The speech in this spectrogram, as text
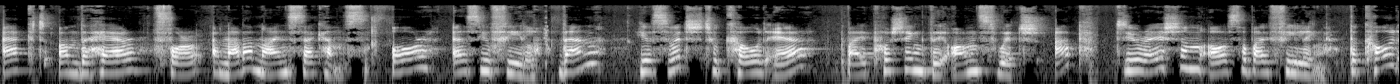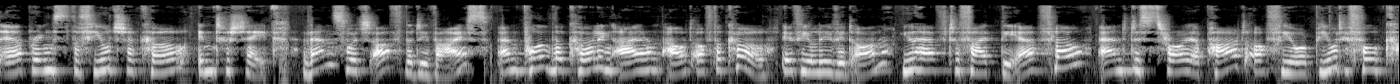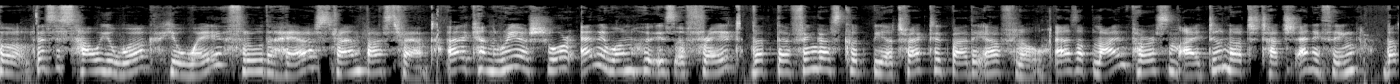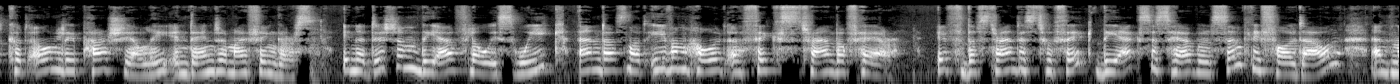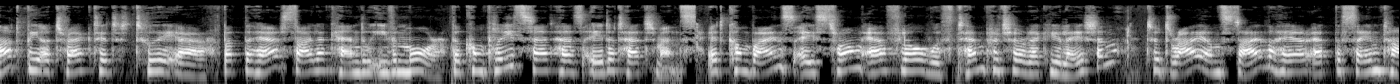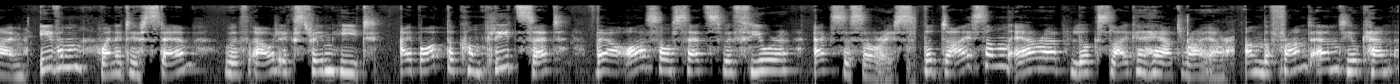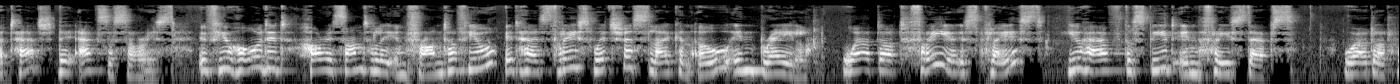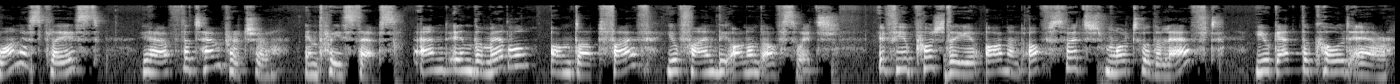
act on the hair for another 9 seconds or as you feel. Then you switch to cold air by pushing the on switch up Duration also by feeling. The cold air brings the future curl into shape. Then switch off the device and pull the curling iron out of the curl. If you leave it on, you have to fight the airflow and destroy a part of your beautiful curl. This is how you work your way through the hair strand by strand. I can reassure anyone who is afraid that their fingers could be attracted by the airflow. As a blind person, I do not touch anything that could only partially endanger my fingers. In addition, the airflow is weak and does not even hold a thick strand of hair. If the strand is too thick, the excess hair will simply fall down and not be attracted to the air. But the hairstyler can do even more. The complete set has eight attachments. It combines a strong airflow with temperature regulation to dry and style the hair at the same time, even when it is damp without extreme heat. I bought the complete set there are also sets with fewer accessories. The Dyson Airwrap looks like a hairdryer. On the front end you can attach the accessories. If you hold it horizontally in front of you, it has three switches like an O in Braille. Where dot 3 is placed, you have the speed in three steps. Where dot 1 is placed, you have the temperature in three steps. And in the middle, on dot 5, you find the on and off switch. If you push the on and off switch more to the left, you get the cold air.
